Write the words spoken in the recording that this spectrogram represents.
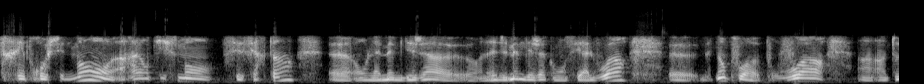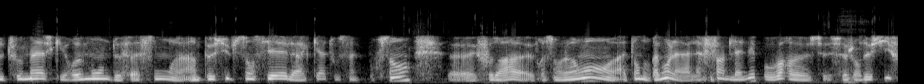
très prochainement. Un ralentissement, c'est certain. Euh, on l'a même déjà, on a même déjà commencé à le voir. maintenant, pour pour voir un, un, taux de chômage qui remonte de façon un peu substantielle à 4 ou 5% il faudra vraisemblablement attendre vraiment la, la fin de l'année pour voir ce, ce genre de chiffres.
